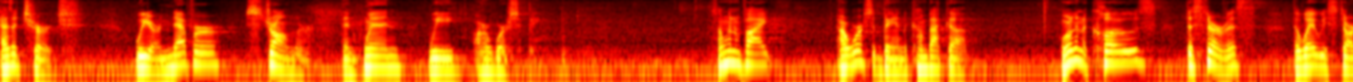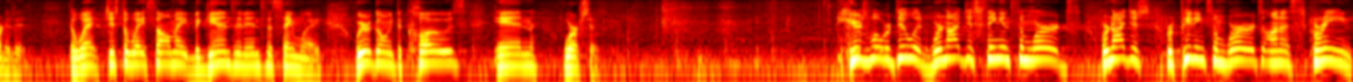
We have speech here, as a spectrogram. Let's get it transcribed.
as a church. We are never stronger than when we are worshiping. So I'm going to invite our worship band to come back up. We're going to close the service the way we started it. The way, just the way Psalm 8 begins and ends the same way. We're going to close in worship. Here's what we're doing. We're not just singing some words. We're not just repeating some words on a screen.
